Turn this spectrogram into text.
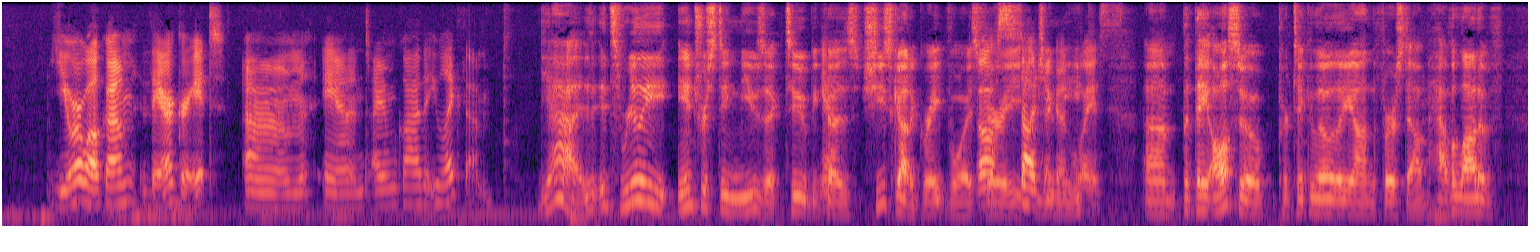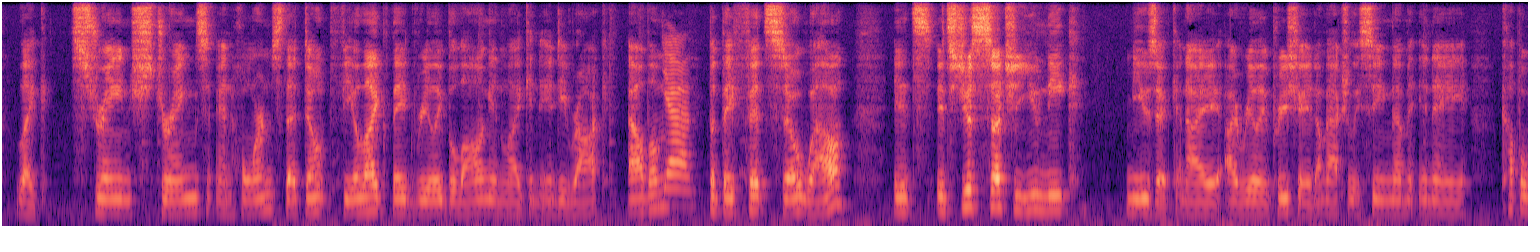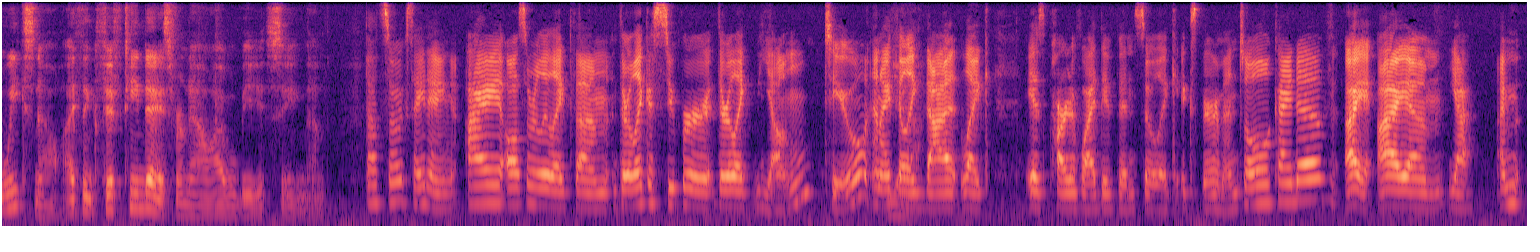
You are welcome. They are great. Um, and I'm glad that you like them. Yeah, it's really interesting music too because yeah. she's got a great voice, oh, very such unique. a good voice. Um, but they also, particularly on the first album, have a lot of like strange strings and horns that don't feel like they'd really belong in like an indie rock album. Yeah. But they fit so well. It's it's just such a unique music and I I really appreciate it. I'm actually seeing them in a couple weeks now. I think 15 days from now I will be seeing them. That's so exciting. I also really like them. They're like a super they're like young too and I yeah. feel like that like is part of why they've been so like experimental kind of. I I um yeah, I'm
